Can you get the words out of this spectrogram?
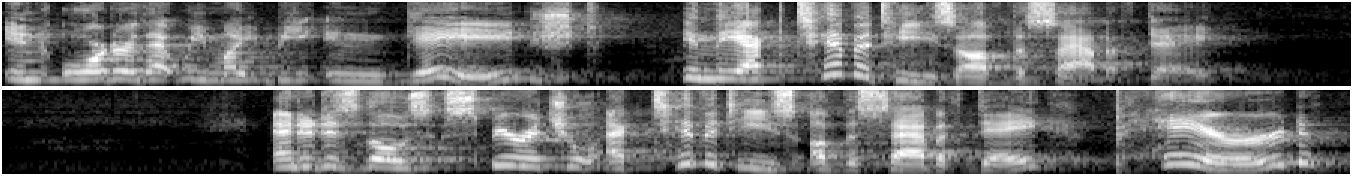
in order that we might be engaged in the activities of the Sabbath day. And it is those spiritual activities of the Sabbath day paired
